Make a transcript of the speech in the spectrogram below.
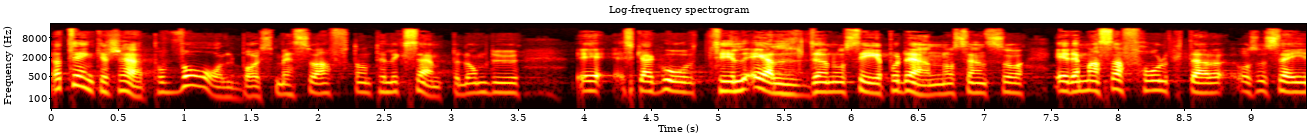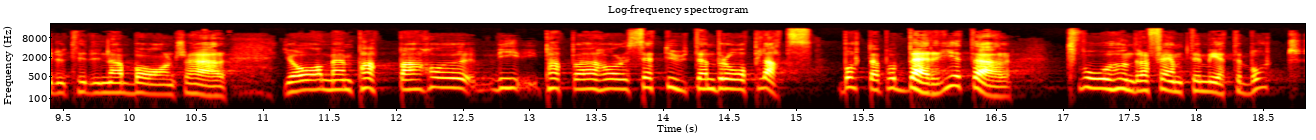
Jag tänker så här på valborgsmässoafton till exempel om du eh, ska gå till elden och se på den och sen så är det massa folk där och så säger du till dina barn så här. Ja, men pappa har, vi, pappa har sett ut en bra plats borta på berget där 250 meter bort.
